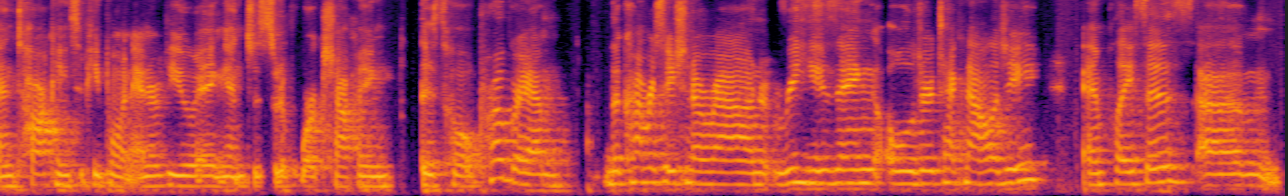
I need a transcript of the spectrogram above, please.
and talking to people and interviewing and just sort of workshopping this whole program. The conversation around reusing older technology in places um,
